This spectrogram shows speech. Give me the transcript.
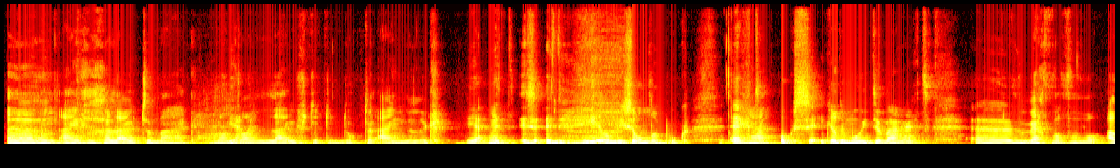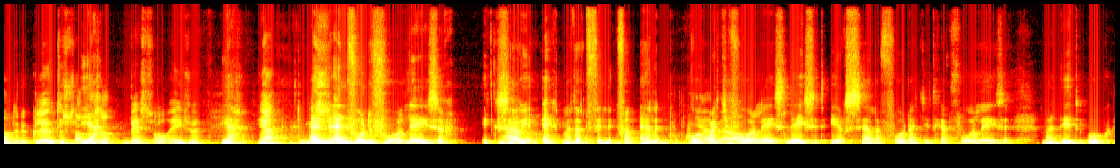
eh, hun eigen geluid te maken. Want Ja. dan luistert de dokter eindelijk. Ja, het is een heel bijzonder boek. Echt Ja. ook zeker de moeite waard. Ehm, Weg voor, voor oudere kleuters dan Ja. dat best wel even... ja. Ja, En, en voor de voorlezer, ik zou je echt, maar dat vind ik van elk boek hoor, wat je voorleest, lees het eerst zelf voordat je het gaat voorlezen. Maar dit ook,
